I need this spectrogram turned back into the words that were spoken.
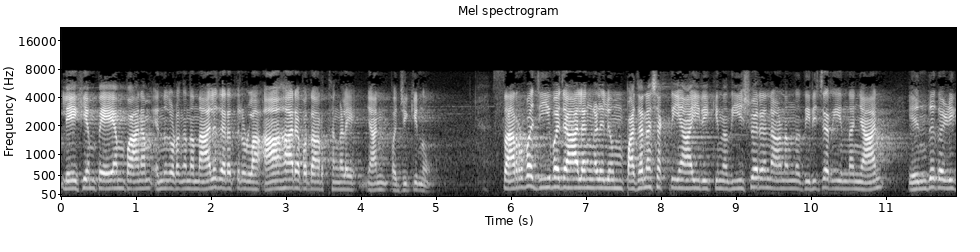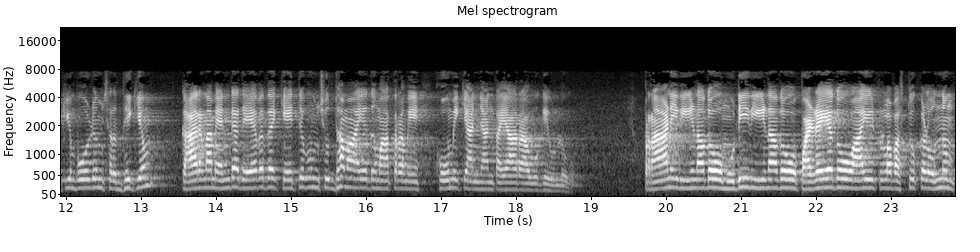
ലേഹ്യം പേയം പാനം എന്ന് തുടങ്ങുന്ന നാല് തരത്തിലുള്ള ആഹാര പദാർത്ഥങ്ങളെ ഞാൻ ഭജിക്കുന്നു. സർവജീവജാലങ്ങളിലും പചനശക്തിയായിരിക്കുന്നത് ഈശ്വരനാണെന്ന് തിരിച്ചറിയുന്ന ഞാൻ എന്ത് കഴിക്കുമ്പോഴും ശ്രദ്ധിക്കും. കാരണം എന്റെ ദേവതയ്ക്ക് ഏറ്റവും ശുദ്ധമായത് മാത്രമേ ഹോമിക്കാൻ ഞാൻ തയ്യാറാവുകയുള്ളൂ. പ്രാണി വീണതോ മുടി വീണതോ പഴയതോ ആയിട്ടുള്ള വസ്തുക്കളൊന്നും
